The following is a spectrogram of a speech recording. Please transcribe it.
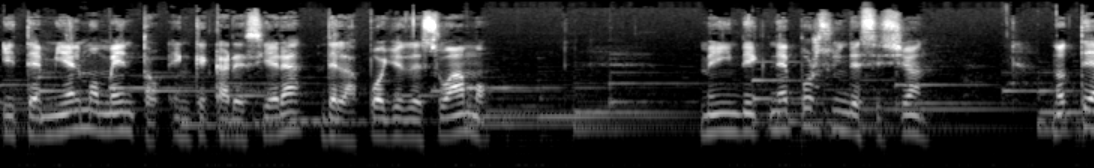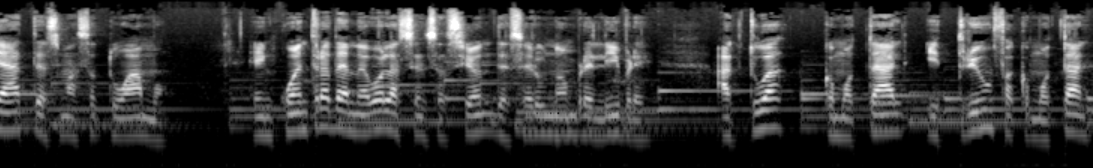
y temía el momento en que careciera del apoyo de su amo. Me indigné por su indecisión. No te ates más a tu amo. Encuentra de nuevo la sensación de ser un hombre libre. Actúa como tal y triunfa como tal.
